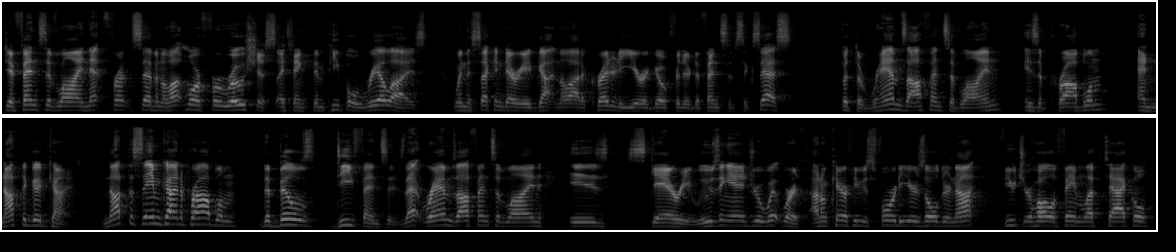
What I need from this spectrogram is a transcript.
defensive line. That front seven, a lot more ferocious, I think, than people realized when the secondary had gotten a lot of credit a year ago for their defensive success. But the Rams' offensive line is a problem, and not the good kind. Not the same kind of problem the Bills' defense is. That Rams' offensive line is scary. Losing Andrew Whitworth, I don't care if he was 40 years old or not, future Hall of Fame left tackle,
